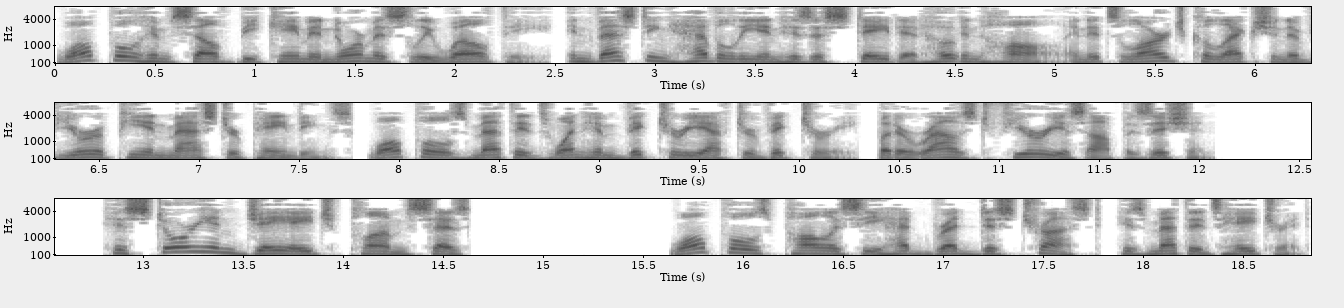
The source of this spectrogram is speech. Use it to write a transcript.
Walpole himself became enormously wealthy, investing heavily in his estate at Houghton Hall and its large collection of European master paintings. Walpole's methods won him victory after victory, but aroused furious opposition. Historian J. H. Plumb says, Walpole's policy had bred distrust, his methods hatred.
